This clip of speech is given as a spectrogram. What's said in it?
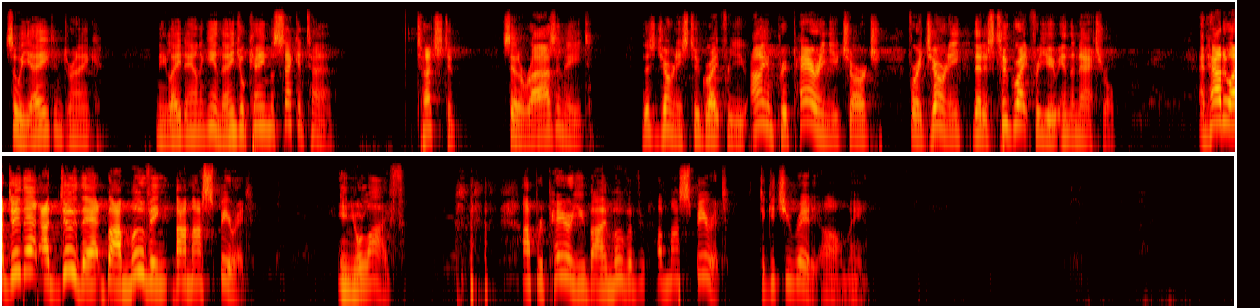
So he ate and drank, and he lay down again. The angel came the second time, touched him, said, Arise and eat. This journey is too great for you. I am preparing you, church, for a journey that is too great for you in the natural. And how do I do that? I do that by moving by my spirit in your life. I prepare you by a move of, of my spirit to get you ready. Oh, man.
